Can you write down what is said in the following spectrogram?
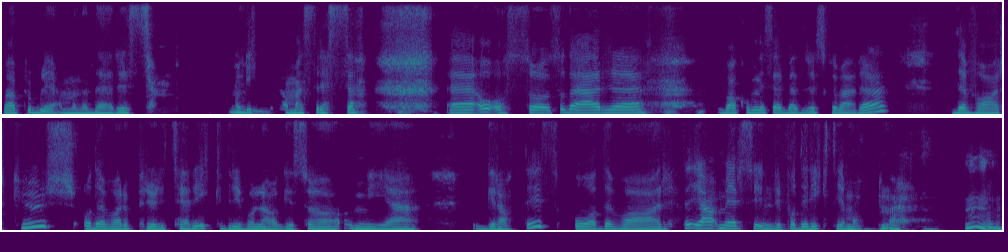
hva er problemene deres? Og Mm. ikke la meg stresse. Eh, og også, så det er eh, hva kommunisere bedre skal være. Det var kurs, og det var å prioritere, ikke drive og lage så mye gratis. Og det var ja, mer synlig på de riktige måtene. Mm.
